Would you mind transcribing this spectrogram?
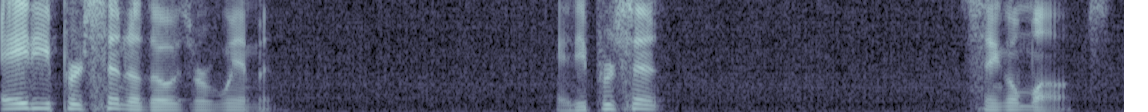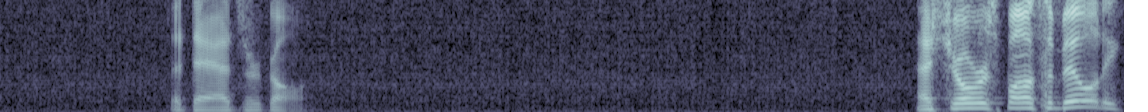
Eighty percent of those are women. 80% single moms. The dads are gone. That's your responsibility.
